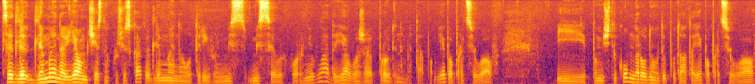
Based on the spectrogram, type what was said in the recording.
Це для, для мене, я вам чесно хочу сказати, для мене от рівень міс, місцевих органів влади я вважаю пройденим етапом. Я попрацював і помічником народного депутата, я попрацював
